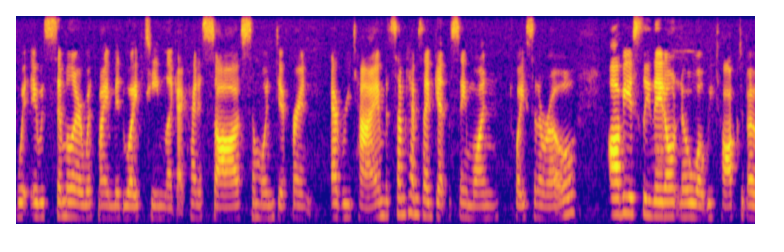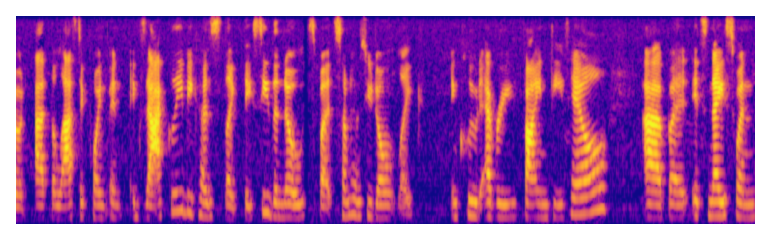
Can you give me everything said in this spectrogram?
w- it was similar with my midwife team. Like I kind of saw someone different every time, but sometimes I'd get the same one twice in a row obviously they don't know what we talked about at the last appointment exactly because like they see the notes but sometimes you don't like include every fine detail. Uh, but it's nice when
